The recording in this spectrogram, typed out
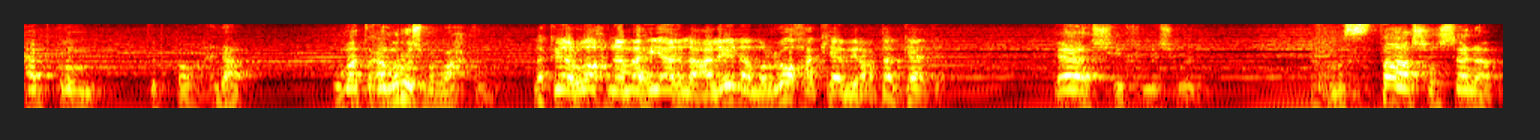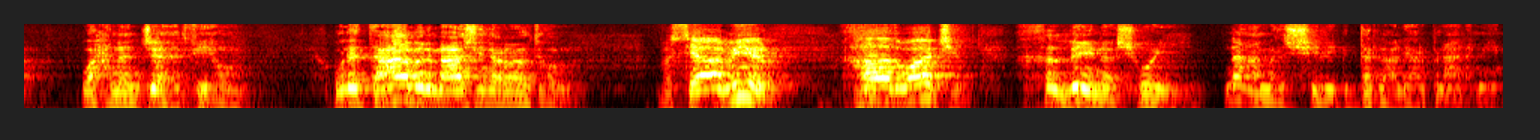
حبكم تبقوا هنا وما تغامروش بروحكم لكن أرواحنا ما هي أغلى علينا من روحك يا أمير عبد القادر. يا شيخ مشغول 15 سنة وإحنا نجاهد فيهم ونتعامل مع جنرالاتهم. بس يا أمير هذا واجب. خلينا شوي نعمل الشيء اللي قدرنا عليه رب العالمين.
